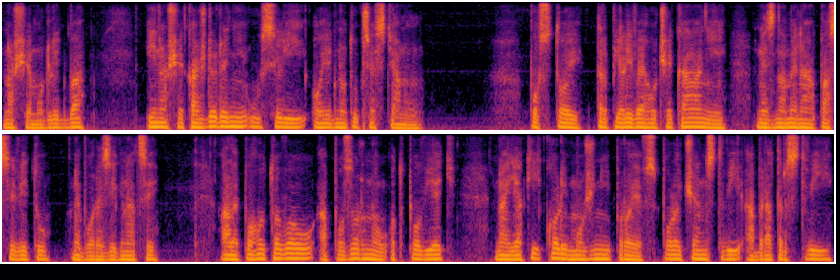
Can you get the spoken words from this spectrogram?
naše modlitba i naše každodenní úsilí o jednotu křesťanů. Postoj trpělivého čekání neznamená pasivitu nebo rezignaci, ale pohotovou a pozornou odpověď na jakýkoliv možný projev společenství a bratrství,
